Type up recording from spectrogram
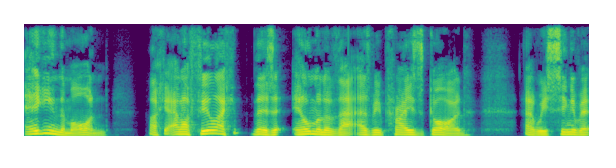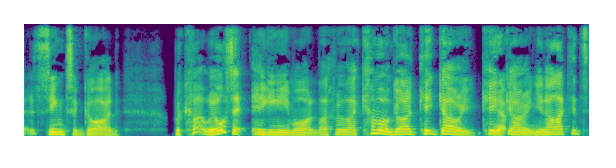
egging them on. Like, and I feel like there's an element of that as we praise God and we sing about sing to God. We're, we're also egging him on. Like we're like, come on, God, keep going, keep Yep. going. You know, like it's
